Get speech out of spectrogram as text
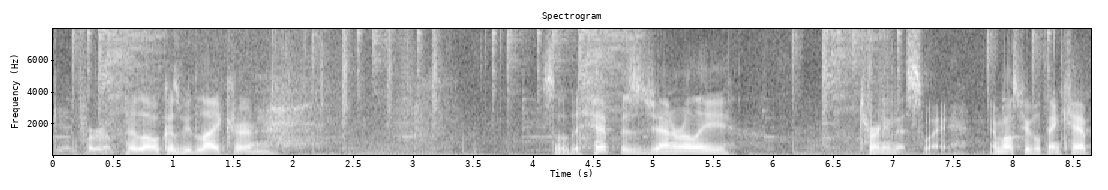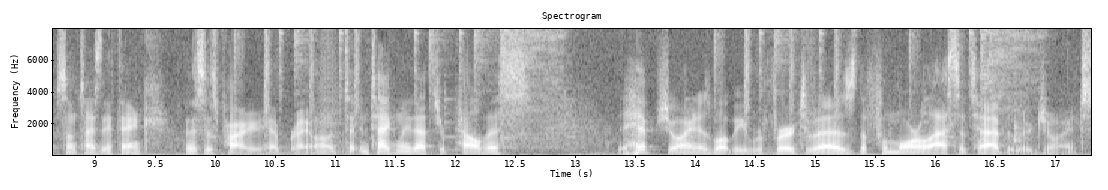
Give her a pillow because we'd like her. So the hip is generally turning this way. And most people think hip, sometimes they think this is part of your hip, right? Well, technically that's your pelvis. The hip joint is what we refer to as the femoral acetabular joint.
